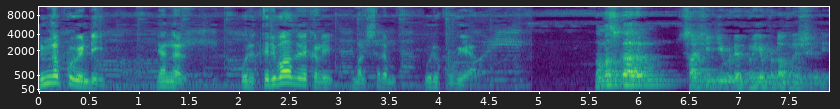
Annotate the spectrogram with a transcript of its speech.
നിങ്ങൾക്ക് വേണ്ടി ഞങ്ങൾ ഒരു തിരുവാതിരക്കളി മത്സരം ഒരുക്കുകയാണ്. നമസ്കാരം സാക്ഷി ടിവിയുടെ പ്രിയപ്പെട്ട പ്രേക്ഷകരെ.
